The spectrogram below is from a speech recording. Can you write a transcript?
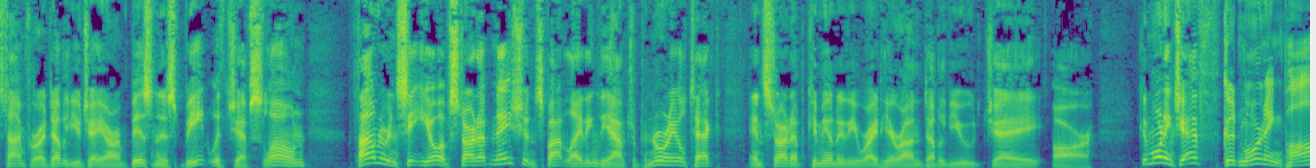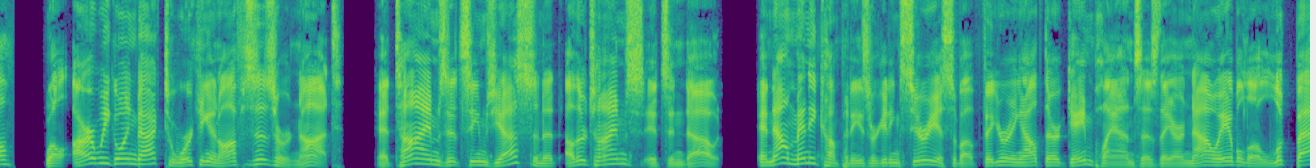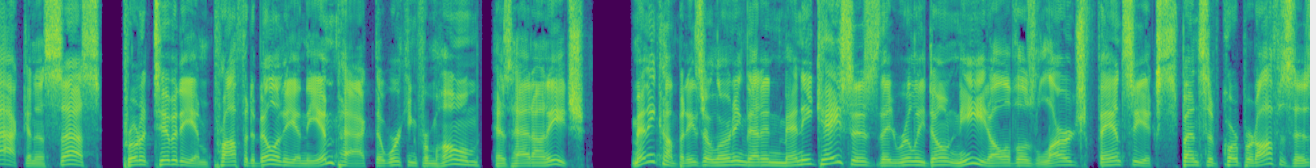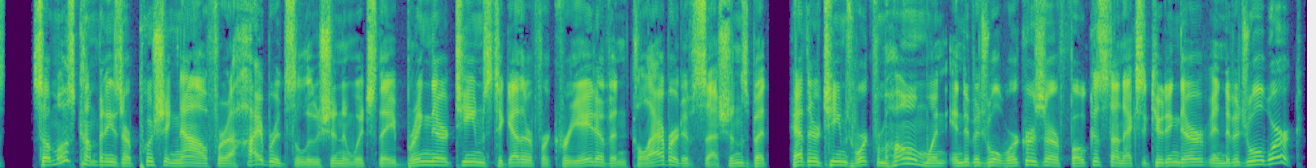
It's time for our WJR Business Beat with Jeff Sloan, founder and CEO of Startup Nation, spotlighting the entrepreneurial tech and startup community right here on WJR. Good morning, Jeff. Good morning, Paul. Well, are we going back to working in offices or not? At times it seems yes, and at other times it's in doubt. And now many companies are getting serious about figuring out their game plans as they are now able to look back and assess productivity and profitability and the impact that working from home has had on each. Many companies are learning that in many cases, they really don't need all of those large, fancy, expensive corporate offices. So, most companies are pushing now for a hybrid solution in which they bring their teams together for creative and collaborative sessions, but have their teams work from home when individual workers are focused on executing their individual work.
